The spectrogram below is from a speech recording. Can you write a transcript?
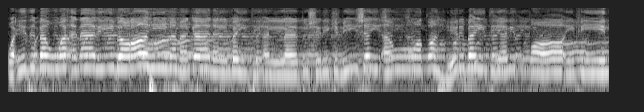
وإذ بوأنا لإبراهيم مكان البيت ألا تشرك بي شيئا وطهر بيتي للطائفين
